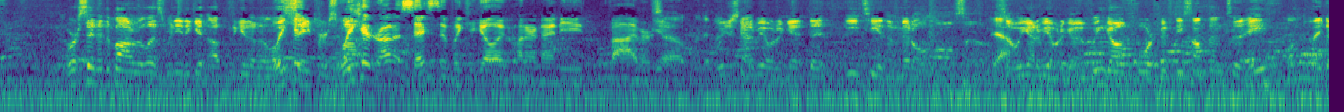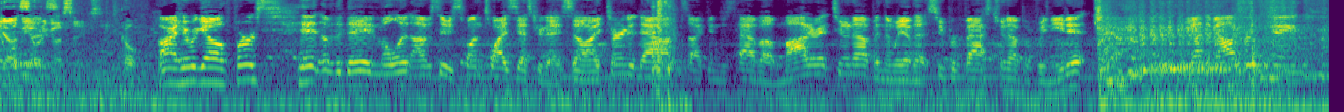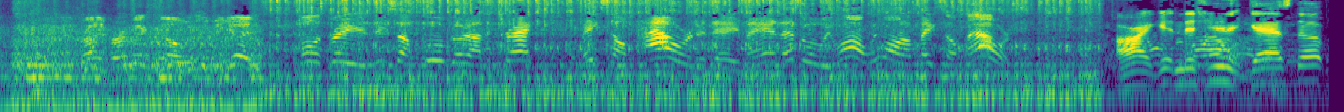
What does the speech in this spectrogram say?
we're sitting at the bottom of the list, we need to get up to get in a little We safer spot. we could run a six if we could go like 195 or so. We just got to be able to get the ET in the middle also. Yeah. So we got to be able to go. If we can go 450 something to the eighth, then we'll be able to go six. Cool. All right, here we go. First hit of the day in mullet. Obviously, we spun twice yesterday, so I turned it down so I can just have a moderate tune-up, and then we have that super fast tune-up if we need it. We got the valve proof change. It's running perfect, so we should be good. Almost ready to do something cool, go down the track, make some power today, man. That's what we want. We want to make some power. All right, getting this unit gassed up,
